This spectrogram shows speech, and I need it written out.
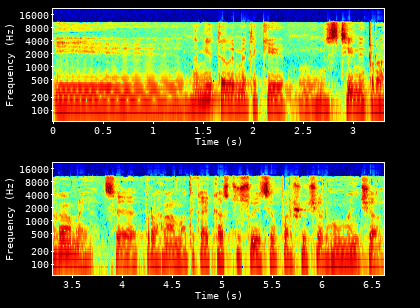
І намітили ми такі інвестиційні програми. Це програма така, яка стосується в першу чергу уманчан.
